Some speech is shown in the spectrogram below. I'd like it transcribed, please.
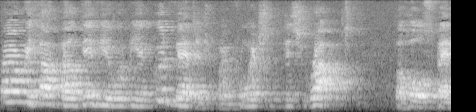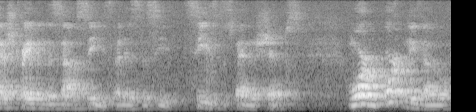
Bowrey thought Valdivia would be a good vantage point from which to disrupt the whole Spanish trade in the South Seas, that is, to seize the Spanish ships. More importantly, though,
